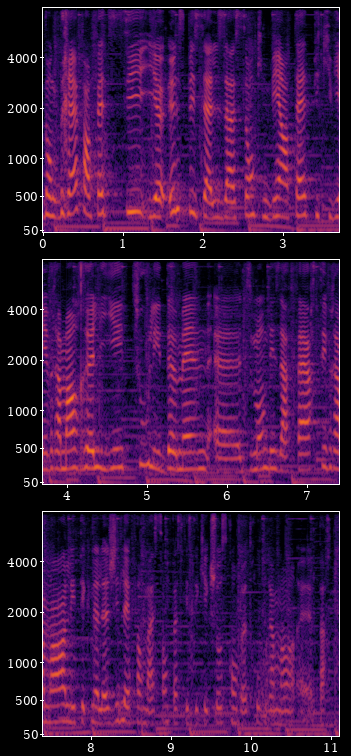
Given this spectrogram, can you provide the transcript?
Donc, bref, en fait, s'il y a une spécialisation qui me vient en tête puis qui vient vraiment relier tous les domaines du monde des affaires, c'est vraiment les technologies de l'information parce que c'est quelque chose qu'on retrouve vraiment partout.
